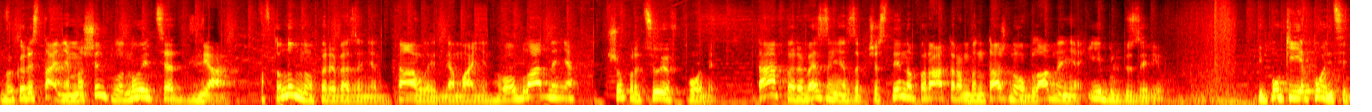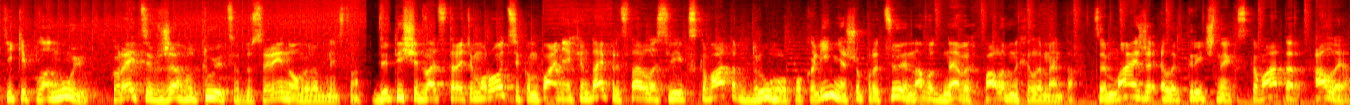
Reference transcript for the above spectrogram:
Використання машин планується для автономного перевезення деталей для майнінгового обладнання, що працює в полі, та перевезення запчастин операторам вантажного обладнання і бульдозерів. І поки японці тільки планують, корейці вже готуються до серійного виробництва. У 2023 році компанія Hyundai представила свій екскаватор другого покоління, що працює на водневих паливних елементах. Це майже електричний екскаватор, але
